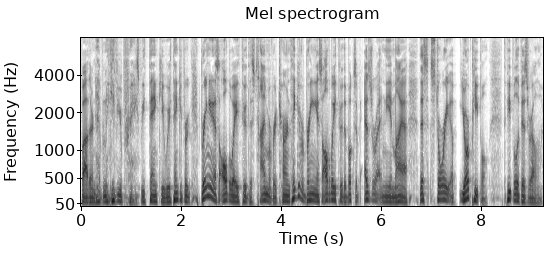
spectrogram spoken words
Father in heaven, we give you praise. We thank you. We thank you for bringing us all the way through this time of return. Thank you for bringing us all the way through the books of Ezra and Nehemiah, this story of your people, the people of Israel,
